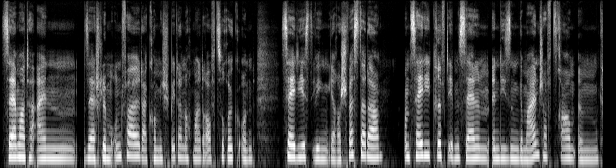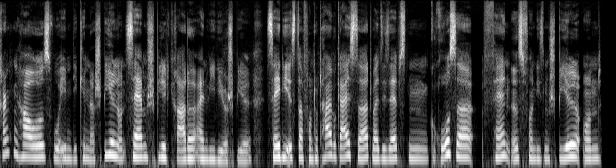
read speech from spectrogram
Sam hatte einen sehr schlimmen Unfall, da komme ich später nochmal drauf zurück. Und Sadie ist wegen ihrer Schwester da. Und Sadie trifft eben Sam in diesem Gemeinschaftsraum im Krankenhaus, wo eben die Kinder spielen und Sam spielt gerade ein Videospiel. Sadie ist davon total begeistert, weil sie selbst ein großer Fan ist von diesem Spiel und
